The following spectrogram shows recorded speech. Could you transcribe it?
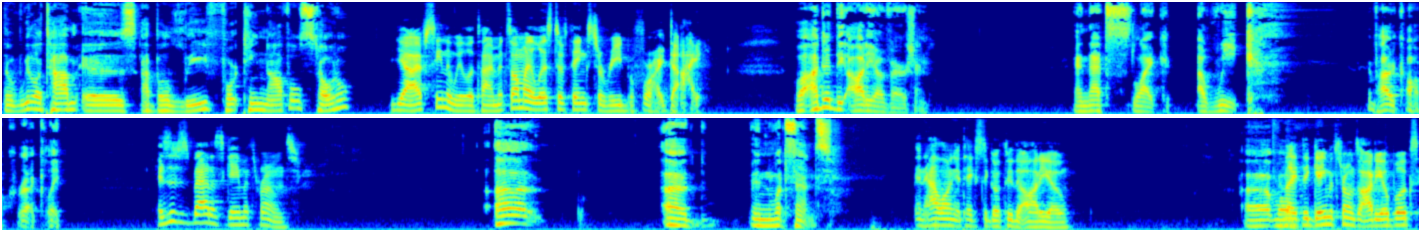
The Wheel of Time is, I believe, 14 novels total. Yeah, I've seen the Wheel of Time. It's on my list of things to read before I die. Well, I did the audio version. And that's like a week, if I recall correctly. Is it as bad as Game of Thrones? Uh, uh, in what sense? And how long it takes to go through the audio? Uh, well, like the Game of Thrones audiobooks,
